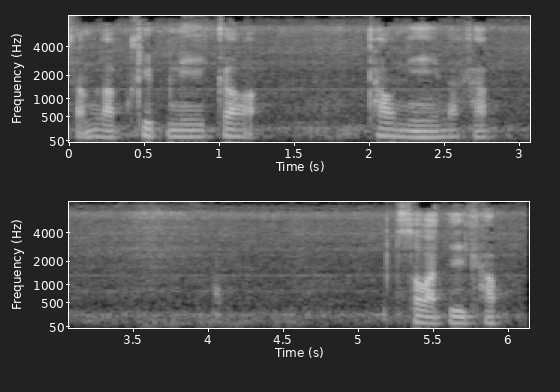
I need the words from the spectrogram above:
สำหรับคลิปนี้ก็เท่านี้นะครับ สวัสดีครับ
